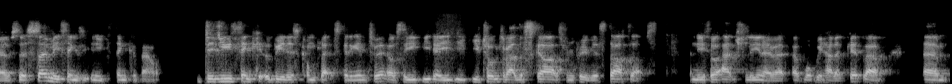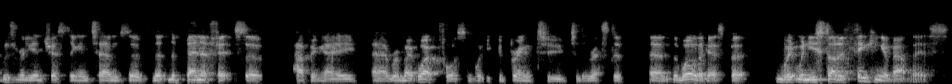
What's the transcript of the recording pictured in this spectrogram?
Um, so there's so many things that you need to think about. did you think it would be this complex getting into it? Obviously, you know, you, you talked about the scars from previous startups, and you thought actually, you know, at, at what we had at GitLab um, was really interesting in terms of the, the benefits of having a, a, remote workforce and what you could bring to to the rest of uh, the world, I guess. But when, when, you started thinking about this,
